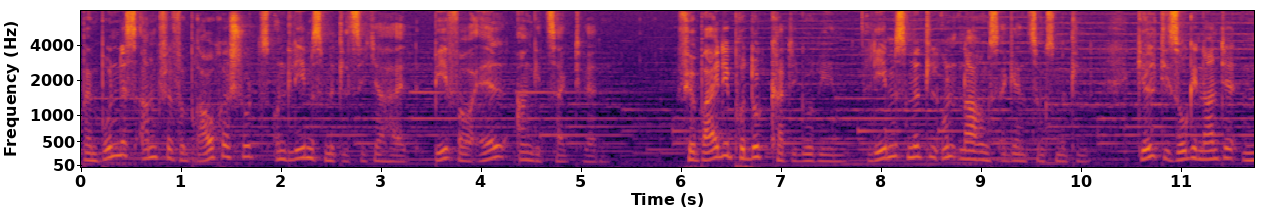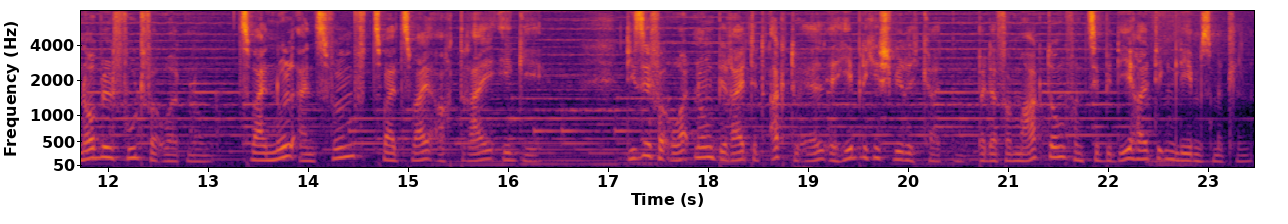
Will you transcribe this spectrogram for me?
beim Bundesamt für Verbraucherschutz und Lebensmittelsicherheit BVL angezeigt werden. Für beide Produktkategorien Lebensmittel und Nahrungsergänzungsmittel gilt die sogenannte Novel Food Verordnung 2015-2283 EG. Diese Verordnung bereitet aktuell erhebliche Schwierigkeiten bei der Vermarktung von CBD-haltigen Lebensmitteln.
